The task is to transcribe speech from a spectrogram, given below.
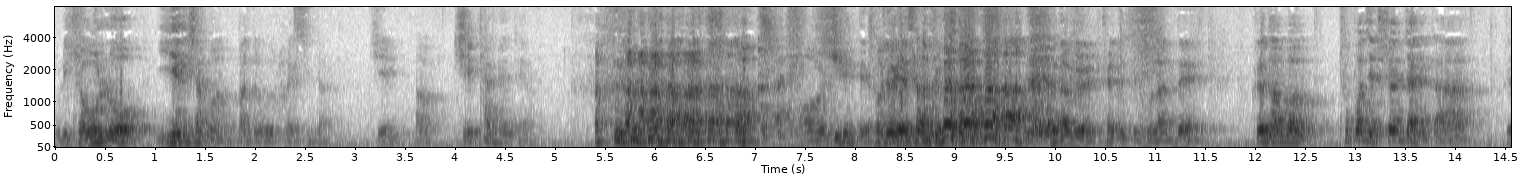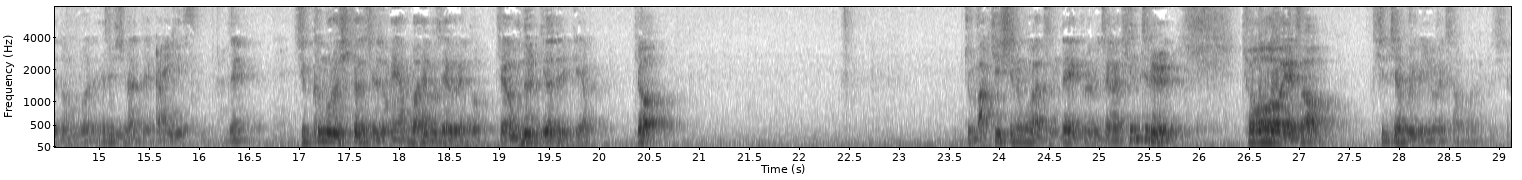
우리 겨울로 이행시 한번 만들어 보도록 하겠습니다. 김, 어, 싫다 그래도 돼요. 어, 싫은데요? 전혀 예상하지 못한 이런 답을 해줄지는 몰랐는데, 그래도 한번 첫 번째 출연자니까, 그래도 한번 해주시면 안 될까요? 알겠습니다. 네. 즉흥으로 시켜서 죄송해요. 한번 해보세요, 그래도. 제가 운을 띄워드릴게요. 겨? 좀 막히시는 것 같은데, 그러면 제가 힌트를 겨에서 신체 부위를 이용해서 한번 해보시죠.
